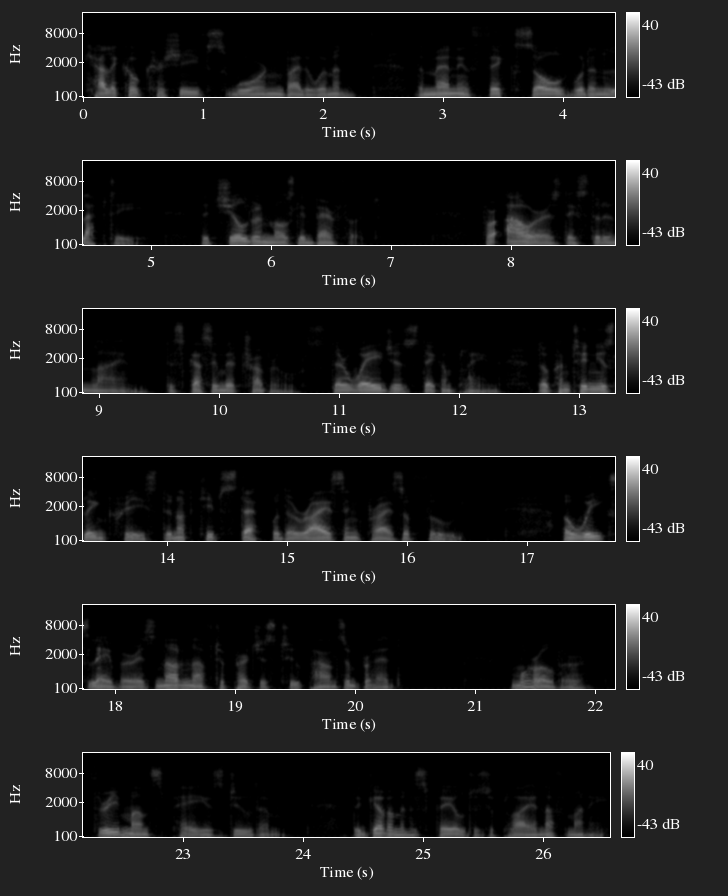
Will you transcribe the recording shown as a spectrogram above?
calico kerchiefs worn by the women, the men in thick soled wooden lapti, the children mostly barefoot. For hours they stood in line, discussing their troubles. Their wages, they complained, though continuously increased, do not keep step with the rising price of food. A week's labor is not enough to purchase two pounds of bread. Moreover, three months' pay is due them. The government has failed to supply enough money.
